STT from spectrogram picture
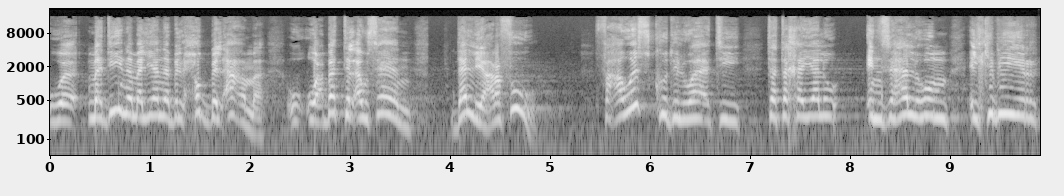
ومدينة مليانة بالحب الأعمى و... وعبادة الأوثان. ده اللي يعرفوه. فعاوزكوا دلوقتي تتخيلوا انذهالهم الكبير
